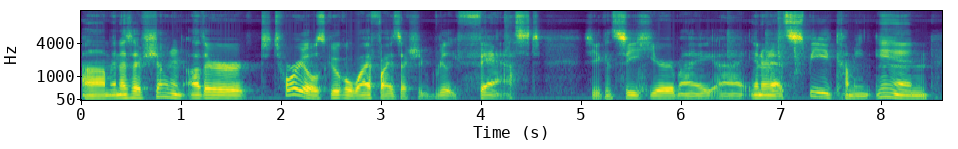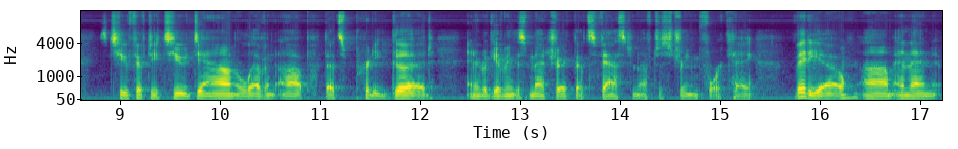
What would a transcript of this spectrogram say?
Um, and as I've shown in other tutorials, Google Wi-Fi is actually really fast. So you can see here my uh, internet speed coming in is 252 down, 11 up. That's pretty good. And it'll give me this metric that's fast enough to stream 4K video. Um, and then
